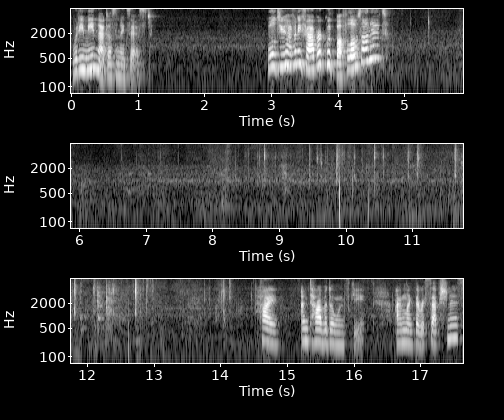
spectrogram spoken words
What do you mean that doesn't exist? Well, do you have any fabric with buffaloes on it? Hi, I'm Tava Dolinsky. I'm like the receptionist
